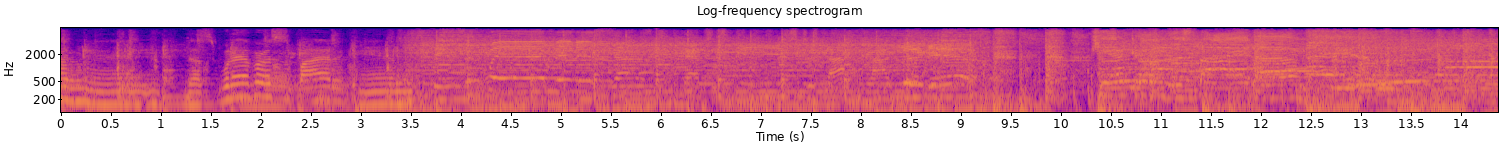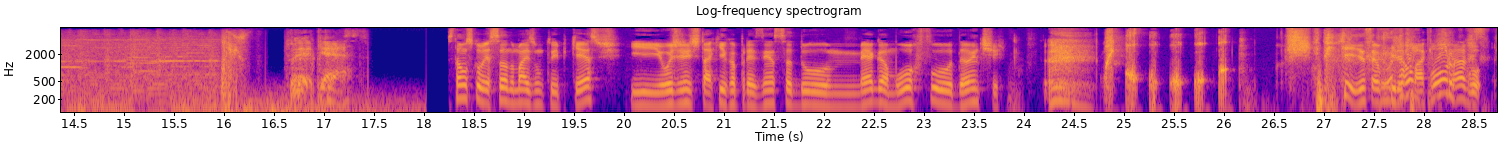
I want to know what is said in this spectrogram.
Spider-Man does whatever a spider can. Estamos começando mais um Tweepcast e hoje a gente está aqui com a presença do Megamorfo Dante. que isso? É o piripaque do porco. Chaves?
